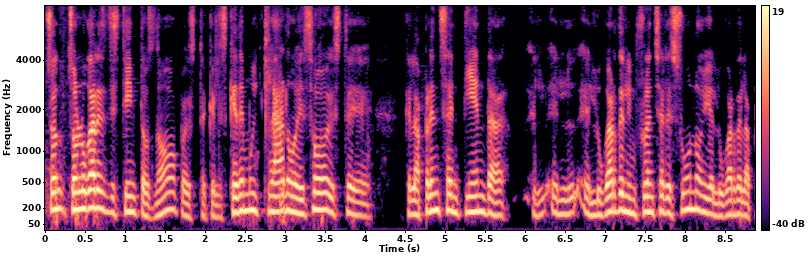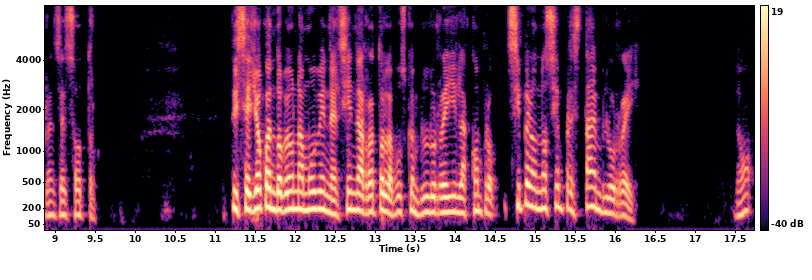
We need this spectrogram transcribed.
son, son lugares distintos, ¿no? Pues este, que les quede muy claro eso, este, que la prensa entienda. El, el lugar del influencer es uno y el lugar de la prensa es otro. Dice, yo cuando veo una movie en el cine, al rato la busco en Blu-ray y la compro. Sí, pero no siempre está en Blu-ray. ¿No?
